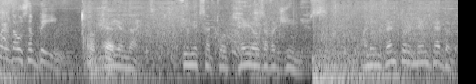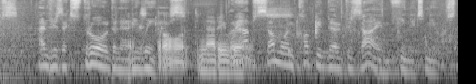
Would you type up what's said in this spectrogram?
where those have been? Oh Many shit. a night, Fenyx had told tales of a genius, an inventor named Daedalus, and his extraordinary wings. Extraordinary Perhaps wings. someone copied their design, Fenyx mused.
